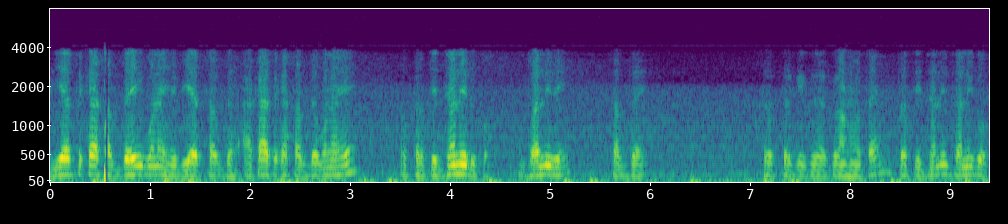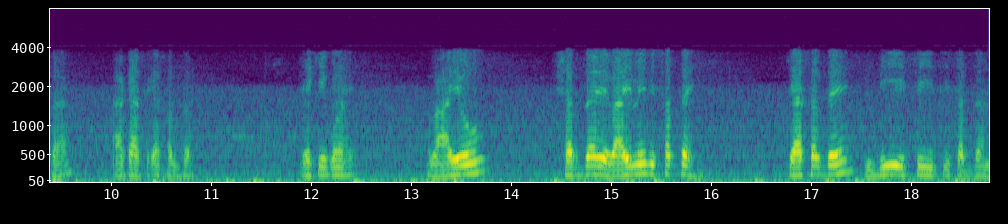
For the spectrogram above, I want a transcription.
व्यत का शब्द ही गुण है व्यत शब्द आकाश का शब्द गुण है प्रतिध्वनि रूप ध्वनि रे, शब्द है। सूत्र के ग्रहण होता है, प्रतिध्वनि, ध्वनि को कहा, आकाश का शब्द। एक ही गुण है। वायु शब्द है, वायु में भी शब्द है। क्या शब्द है? बी, सी शब्द न?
